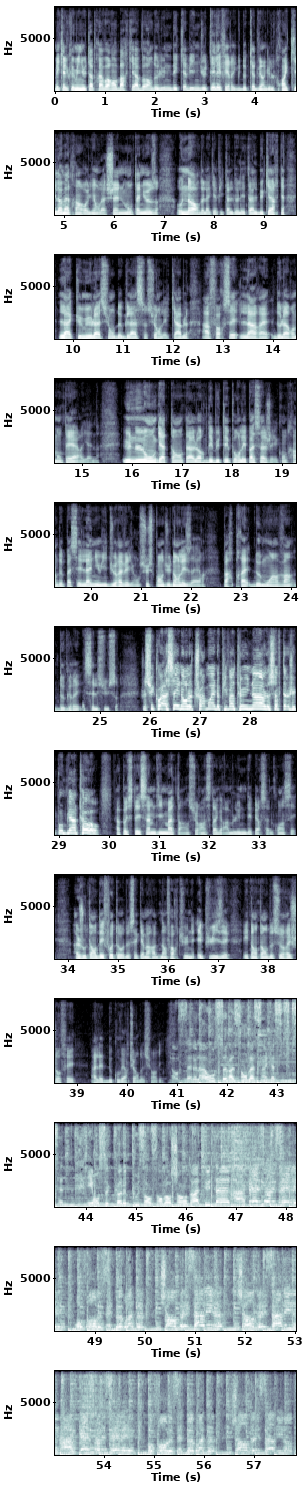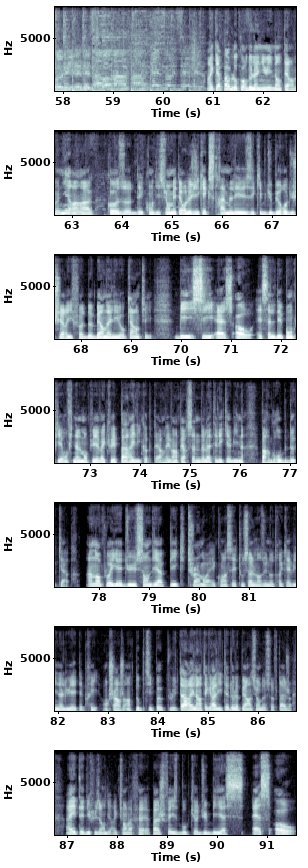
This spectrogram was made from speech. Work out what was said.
Mais quelques minutes après avoir embarqué à bord de l'une des cabines du téléphérique de 4,3 km, hein, reliant la chaîne montagneuse au nord de la capitale de l'État Albuquerque, l'accumulation de glace sur les câbles a forcé l'arrêt de la remontée aérienne. Une longue attente a alors débuté pour les passagers, contraints de passer la nuit du réveillon suspendus dans les airs par près de moins 20 degrés Celsius. Je suis coincé dans le tramway depuis 21 heures, le sauvetage est pour bientôt, a posté samedi matin sur Instagram l'une des personnes coincées, ajoutant des photos de ses camarades d'infortune épuisés et tentant de se réchauffer à l'aide de couvertures de survie. Dans celle-là, on se rassemble à 5, à 6 ou 7 et on se colle tous ensemble en chantant à tue-tête. Ah, qu'est-ce qu'on est serré au fond de cette boîte? Chante les sardines, chante les sardines. Ah, qu'est-ce qu'on est serré au fond de cette boîte? Chante les sardines entre l'huile et les aromates. Ah, qu'est-ce qu'on est serré Incapable au cours de la nuit d'intervenir, hein, cause des conditions météorologiques extrêmes. Les équipes du bureau du shérif de Bernalillo County, BCSO, et celles des pompiers ont finalement pu évacuer par hélicoptère les 20 personnes de la télécabine par groupe de 4. Un employé du Sandia Peak Tramway, coincé tout seul dans une autre cabine, a lui été pris en charge un tout petit peu plus tard et l'intégralité de l'opération de sauvetage a été diffusée en direct sur la page Facebook du BSSO.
